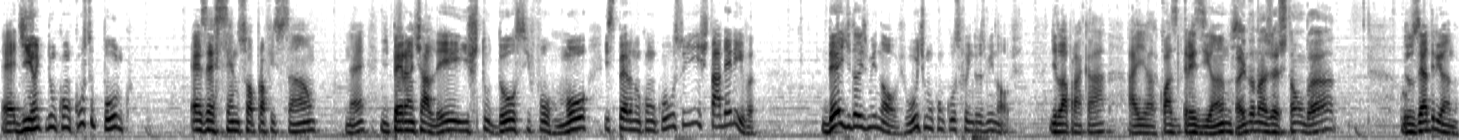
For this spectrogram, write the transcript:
eh, diante de um concurso público, exercendo sua profissão, né, e perante a lei, estudou, se formou, esperando um concurso e está à deriva. Desde 2009, o último concurso foi em 2009. De lá para cá, aí há quase 13 anos. Ainda na gestão da. Do Zé Adriano.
